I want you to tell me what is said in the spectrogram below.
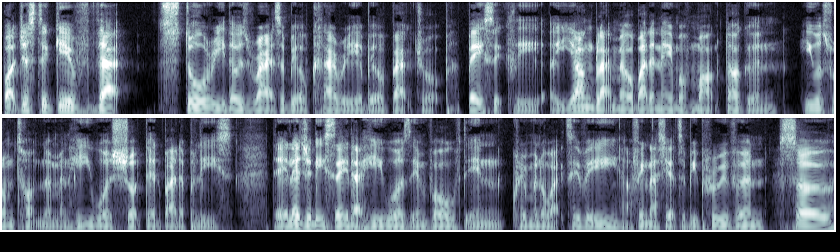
But just to give that story, those riots, a bit of clarity, a bit of backdrop. Basically, a young black male by the name of Mark Duggan, he was from Tottenham and he was shot dead by the police. They allegedly say that he was involved in criminal activity. I think that's yet to be proven. So,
